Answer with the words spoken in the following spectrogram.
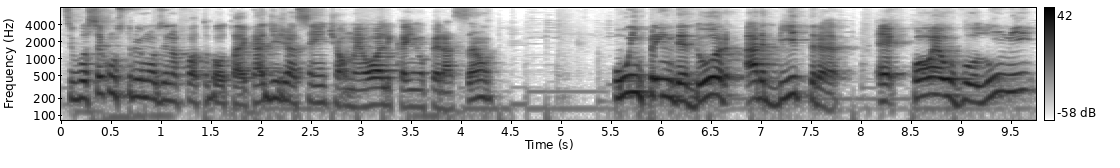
Se você construir uma usina fotovoltaica adjacente a uma eólica em operação, o empreendedor arbitra é, qual é o volume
